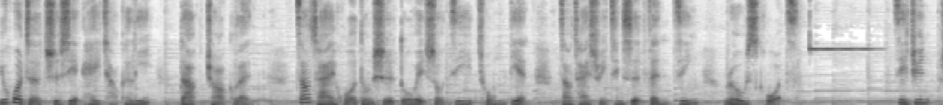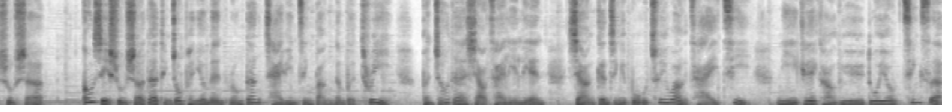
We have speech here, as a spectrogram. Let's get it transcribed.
又或者吃些黑巧克力 （Dark Chocolate）。招财活动是多为手机充电。招财水晶是粉晶 （Rose Quartz）。季军属蛇，恭喜属蛇的听众朋友们荣登财运金榜 Number Three。本周的小财连连，想更进一步催旺财气，你可以考虑多用青色，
